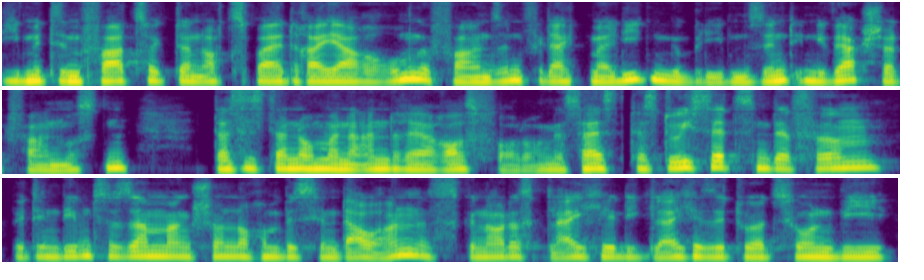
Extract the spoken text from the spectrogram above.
die mit dem Fahrzeug dann auch zwei, drei Jahre rumgefahren sind, vielleicht mal liegen geblieben sind, in die Werkstatt fahren mussten, das ist dann nochmal eine andere Herausforderung. Das heißt, das Durchsetzen der Firmen wird in dem Zusammenhang schon noch ein bisschen dauern. Das ist genau das gleiche, die gleiche Situation wie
